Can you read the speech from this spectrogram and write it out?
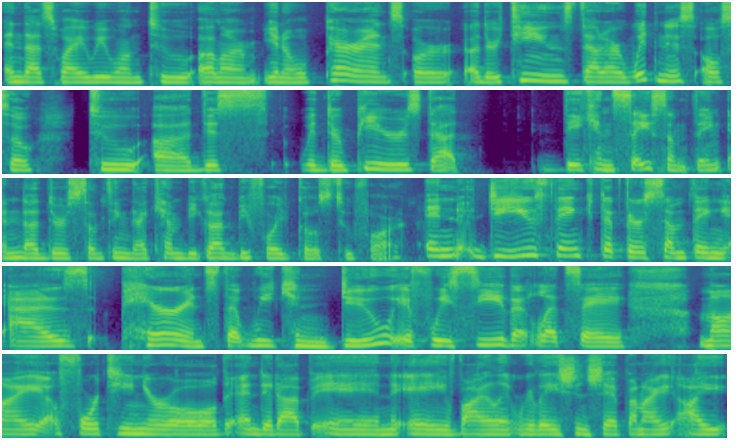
and that's why we want to alarm you know parents or other teens that are witness also to uh, this with their peers that they can say something and that there's something that can be done before it goes too far. And do you think that there's something as parents that we can do if we see that, let's say, my 14 year old ended up in a violent relationship and I, I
